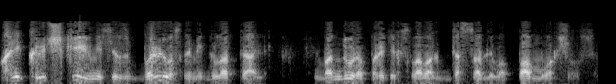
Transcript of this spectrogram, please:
«Они крючки вместе с блеснами глотали». Бандура при этих словах досадливо поморщился.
